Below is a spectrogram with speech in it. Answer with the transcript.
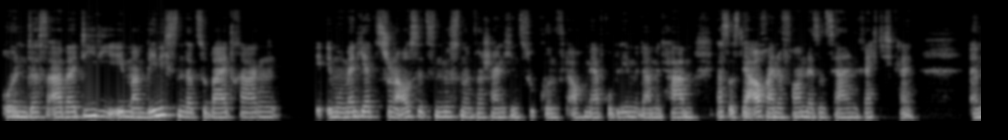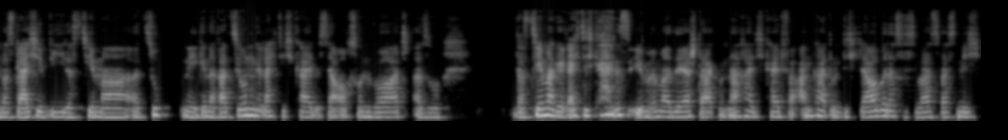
Und dass aber die, die eben am wenigsten dazu beitragen, im Moment jetzt schon aussitzen müssen und wahrscheinlich in Zukunft auch mehr Probleme damit haben. Das ist ja auch eine Form der sozialen Gerechtigkeit. Ähm, das gleiche wie das Thema äh, Zug nee, Generationengerechtigkeit ist ja auch so ein Wort. Also das Thema Gerechtigkeit ist eben immer sehr stark mit Nachhaltigkeit verankert und ich glaube, das ist was, was mich,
